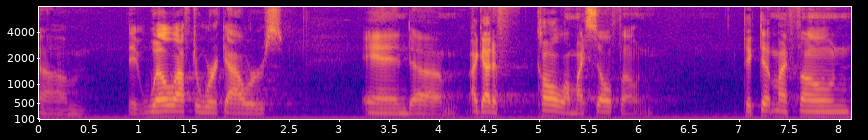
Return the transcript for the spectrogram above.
um, it, well after work hours, and um, I got a f- call on my cell phone. Picked up my phone,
